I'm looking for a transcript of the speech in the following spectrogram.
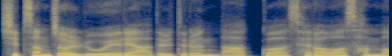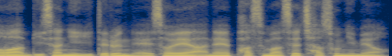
13절 루엘의 아들들은 나악과 세라와 삼마와 미산이 이들은 에서의 아내 바스맛의 자손이며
